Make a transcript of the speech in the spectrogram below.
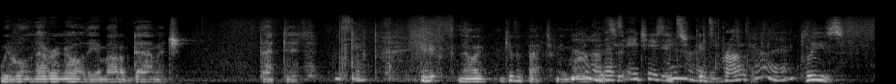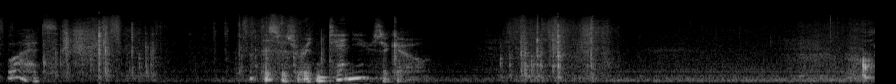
We will never know the amount of damage that did. Here, now, give it back to me, No, Mom. no, It's- that's AJ's it's, handwriting. It's private. It. Please. What? This was written ten years ago. Oh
